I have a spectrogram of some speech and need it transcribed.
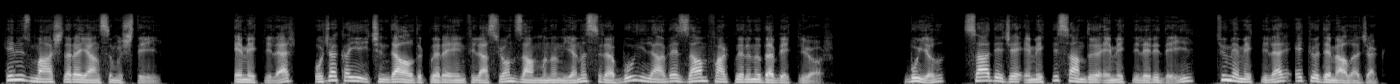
henüz maaşlara yansımış değil. Emekliler, Ocak ayı içinde aldıkları enflasyon zammının yanı sıra bu ilave zam farklarını da bekliyor. Bu yıl, sadece emekli sandığı emeklileri değil, tüm emekliler ek ödeme alacak.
